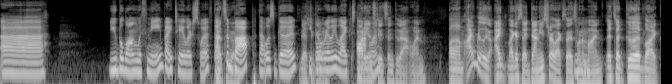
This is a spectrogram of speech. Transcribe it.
uh You Belong with Me by Taylor Swift. That's, That's a a bop. That was good. That's People really liked that Audience one. gets into that one. Um, I really, I like I said, Downeaster Alexa is one of Mm-hmm. mine. It's a good like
